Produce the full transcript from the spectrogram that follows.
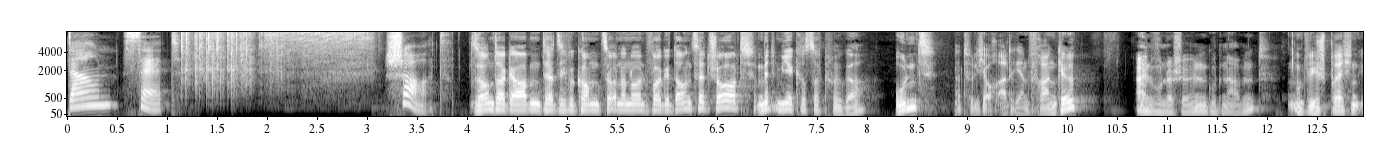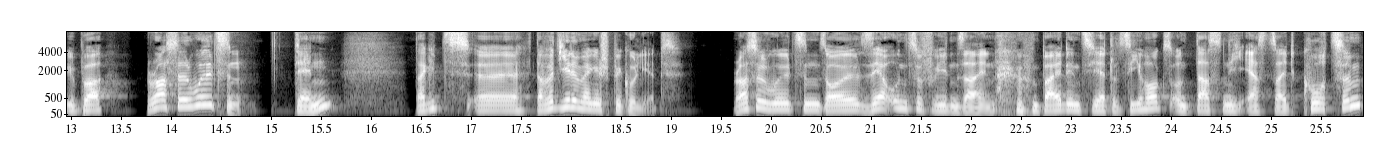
Down, Set, Short. Sonntagabend, herzlich willkommen zu einer neuen Folge Downset Short mit mir, Christoph Kröger und natürlich auch Adrian Franke. Einen wunderschönen guten Abend. Und wir sprechen über Russell Wilson. Denn da gibt's, äh, da wird jede Menge spekuliert. Russell Wilson soll sehr unzufrieden sein bei den Seattle Seahawks und das nicht erst seit kurzem.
